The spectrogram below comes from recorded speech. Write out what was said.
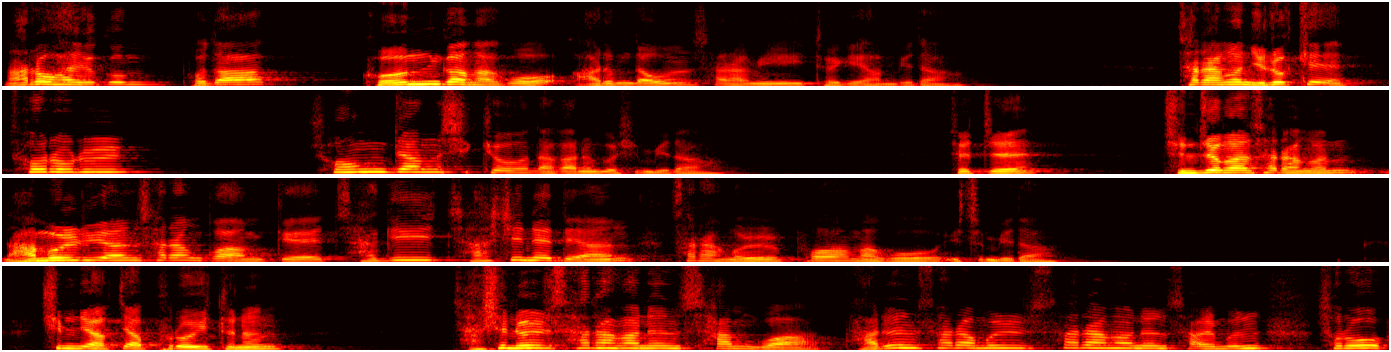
나로 하여금 보다 건강하고 아름다운 사람이 되게 합니다. 사랑은 이렇게 서로를 성장시켜 나가는 것입니다. 셋째, 진정한 사랑은 남을 위한 사랑과 함께 자기 자신에 대한 사랑을 포함하고 있습니다. 심리학자 프로이트는 자신을 사랑하는 삶과 다른 사람을 사랑하는 삶은 서로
